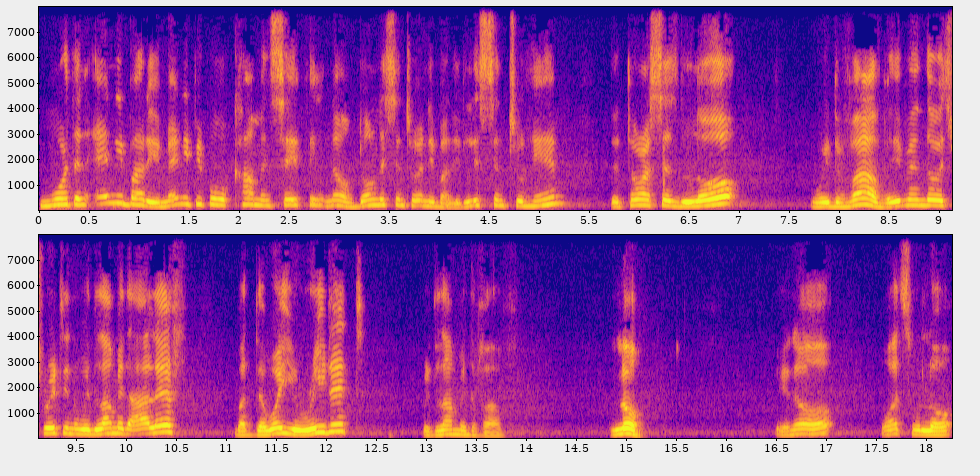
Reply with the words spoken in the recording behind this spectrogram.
more than anybody. Many people will come and say things. No, don't listen to anybody. Listen to him. The Torah says lo with vav, even though it's written with lamed aleph, but the way you read it, with lamed vav. Lo. You know what's lo?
